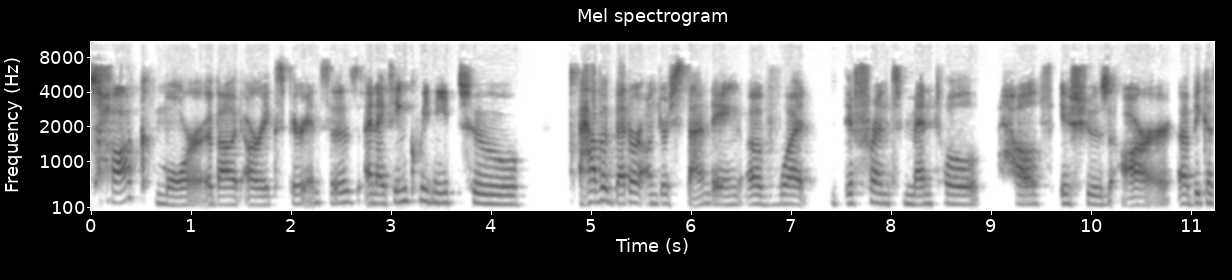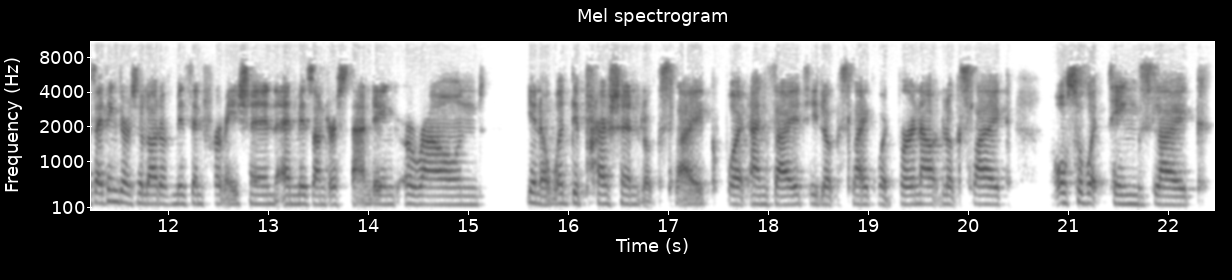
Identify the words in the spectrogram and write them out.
talk more about our experiences. And I think we need to have a better understanding of what different mental health issues are, uh, because I think there's a lot of misinformation and misunderstanding around you know what depression looks like what anxiety looks like what burnout looks like also what things like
